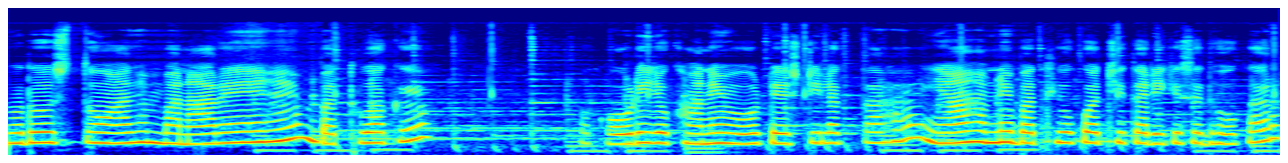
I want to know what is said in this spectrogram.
तो दोस्तों आज हम बना रहे हैं बथुआ के पकौड़ी जो खाने में बहुत टेस्टी लगता है। यहाँ हमने बथियों को अच्छी तरीके से धोकर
